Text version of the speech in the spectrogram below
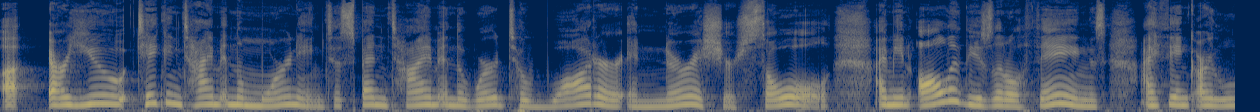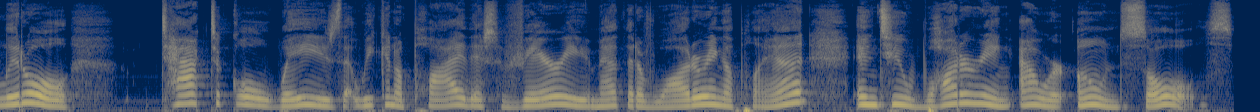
Uh, are you taking time in the morning to spend time in the Word to water and nourish your soul? I mean, all of these little things I think are little tactical ways that we can apply this very method of watering a plant into watering our own souls.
